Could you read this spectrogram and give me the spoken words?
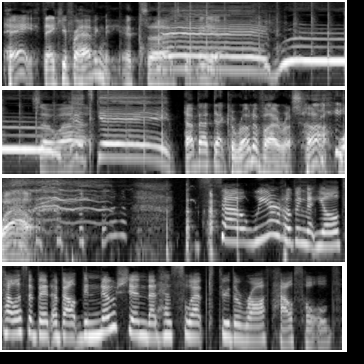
Hey, thank you for having me. It's uh, it's good to be here. Woo! So, uh, it's Gabe. How about that coronavirus? Huh? Wow. So, we are hoping that you'll tell us a bit about the notion that has swept through the Roth household.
